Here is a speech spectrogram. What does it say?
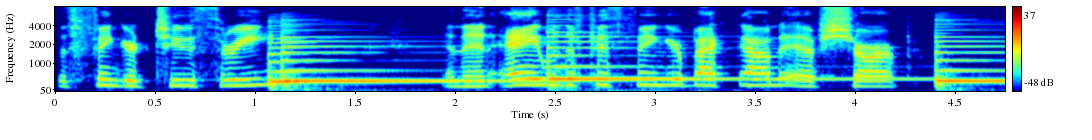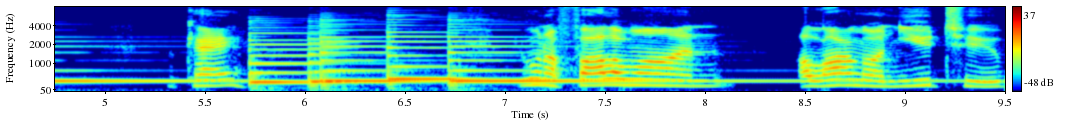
with finger two, three, and then A with the fifth finger back down to F sharp. Okay. You want to follow on along on YouTube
